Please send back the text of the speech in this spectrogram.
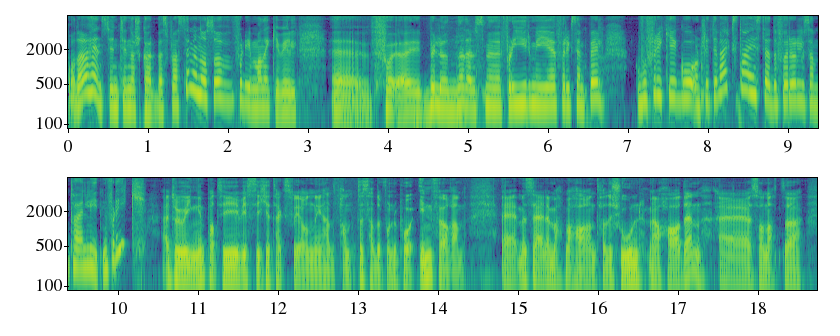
Både av hensyn til norske arbeidsplasser, men også fordi man ikke vil belønne dem som flyr mye, f.eks. Hvorfor ikke gå ordentlig til verks, da, i stedet for å liksom ta en liten flik? Jeg tror jo ingen parti, hvis ikke taxfree-ordningen hadde fantes, hadde funnet på å innføre den. Eh, men så er det med at vi har en tradisjon med å ha den. Eh, sånn at eh,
